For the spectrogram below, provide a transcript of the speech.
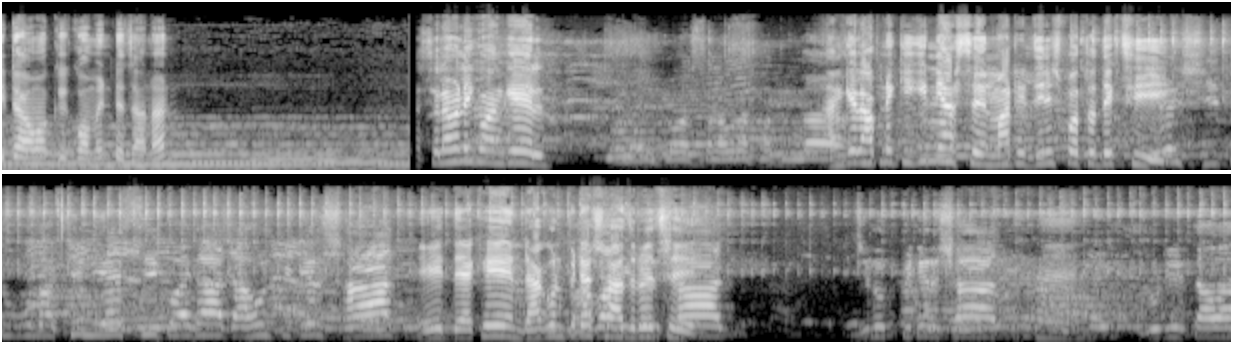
এটা আমাকে কমেন্টে জানান। আসসালামু আলাইকুম, আঙ্কেল। আঙ্কেল আপনি কি কি নিয়ে আসছেন? মাটির জিনিসপত্র দেখছি। এই দেখেন ড্রাগন পিঠার সাজ রয়েছে। ঝিনুক পিঠের স্বাদ হ্যাঁ। রুটির তাওয়া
